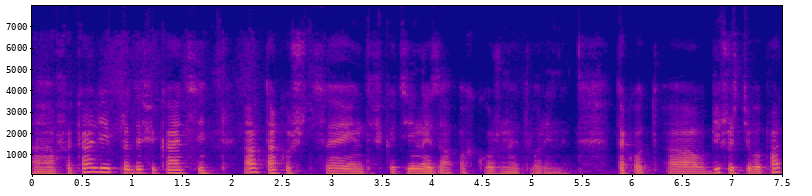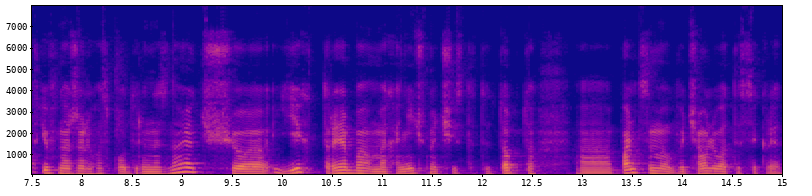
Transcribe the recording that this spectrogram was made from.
е, фекалії при дефікації, а також це ідентифікаційний запах кожної тварини. Так от, в більшості випадків, на жаль, господарі не знають, що їх треба механічно чистити, тобто е, пальцями вичавлювати секрет.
